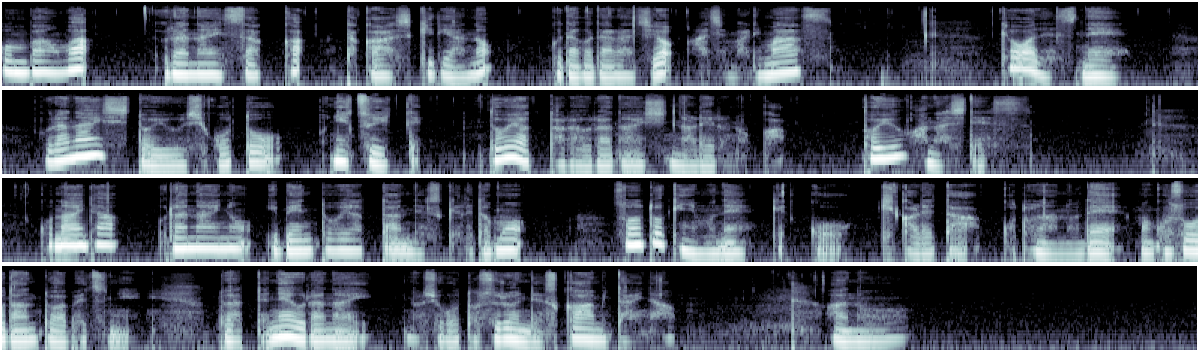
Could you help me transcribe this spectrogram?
こんばんは。占い作家高橋キリアのグダグダラジオ始まります。今日はですね占い師という仕事についてどうやったら占い師になれるのかという話です。この間占いのイベントをやったんですけれどもその時にもね結構聞かれたことなので、まあ、ご相談とは別にどうやってね占いの仕事するんですかみたいなあの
